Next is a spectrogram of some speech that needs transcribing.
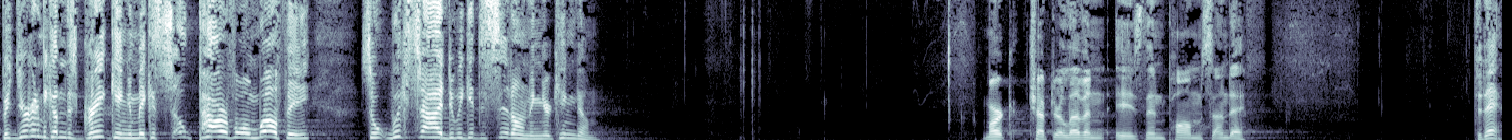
but you're going to become this great king and make us so powerful and wealthy. So which side do we get to sit on in your kingdom? Mark chapter 11 is then Palm Sunday. Today.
